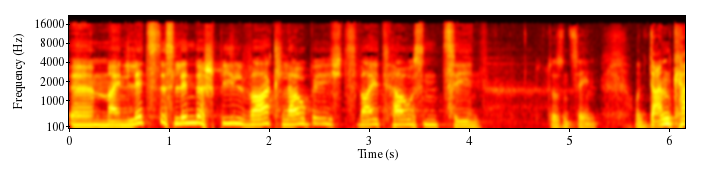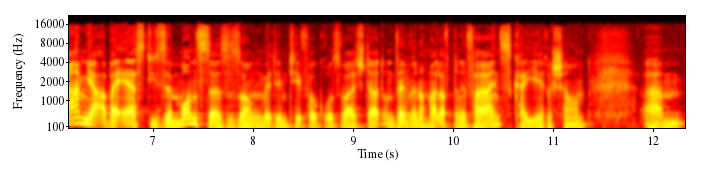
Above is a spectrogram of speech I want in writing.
Äh, mein letztes Länderspiel war, glaube ich, 2010. 2010. Und dann kam ja aber erst diese Monster-Saison mit dem TV Großwallstadt. Und wenn wir nochmal auf deine Vereinskarriere schauen, ähm,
